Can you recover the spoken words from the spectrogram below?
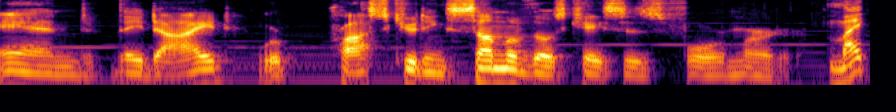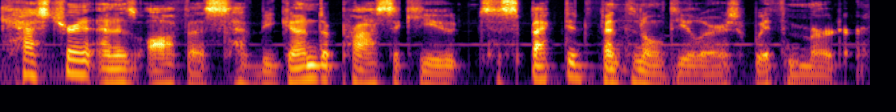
and they died. We're prosecuting some of those cases for murder. Mike Hestrin and his office have begun to prosecute suspected fentanyl dealers with murder.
